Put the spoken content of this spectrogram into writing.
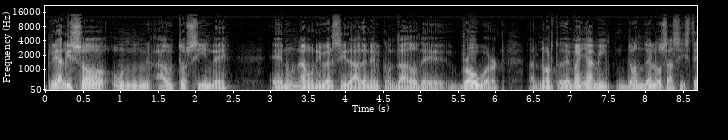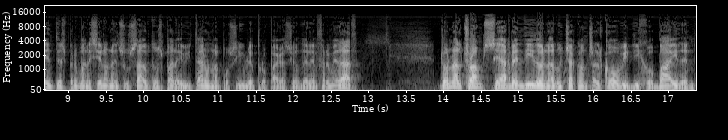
realizó un autocine en una universidad en el condado de Broward, al norte de Miami, donde los asistentes permanecieron en sus autos para evitar una posible propagación de la enfermedad. Donald Trump se ha rendido en la lucha contra el COVID, dijo Biden,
